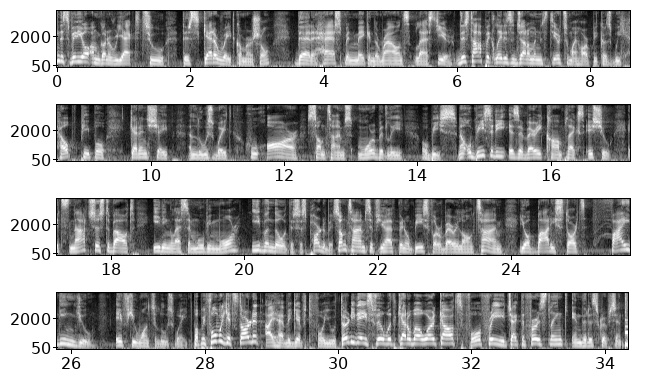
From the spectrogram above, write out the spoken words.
In this video, I'm gonna react to this Gatorade commercial that has been making the rounds last year. This topic, ladies and gentlemen, is dear to my heart because we help people get in shape and lose weight who are sometimes morbidly obese. Now, obesity is a very complex issue. It's not just about eating less and moving more, even though this is part of it. Sometimes, if you have been obese for a very long time, your body starts fighting you if you want to lose weight. But before we get started, I have a gift for you. 30 days filled with kettlebell workouts for free. Check the first link in the description.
